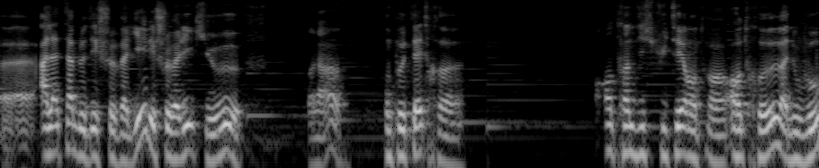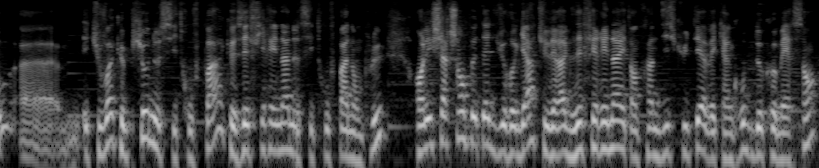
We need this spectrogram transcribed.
euh, à la table des chevaliers, les chevaliers qui eux, voilà, sont peut-être euh, en train de discuter entre, entre eux à nouveau. euh, et tu vois que Pio ne s'y trouve pas, que Zephyrina ne s'y trouve pas non plus. En les cherchant peut-être du regard, tu verras que Zephyrina est en train de discuter avec un groupe de commerçants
